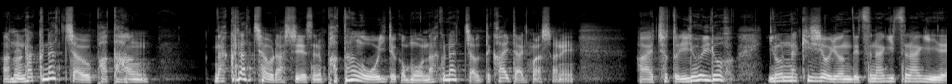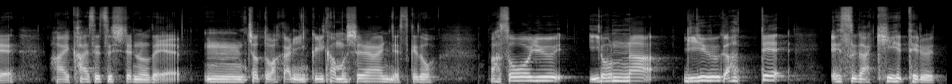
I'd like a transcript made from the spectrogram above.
あの、なくなっちゃうパターン、なくなっちゃうらしいですね。パターンが多いというかもうなくなっちゃうって書いてありましたね。はい、ちょっといろいろ、いろんな記事を読んでつなぎつなぎで、はい、解説してるので、うん、ちょっとわかりにくいかもしれないんですけど、まあ、そういういろんな理由があって、S が消えてる。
